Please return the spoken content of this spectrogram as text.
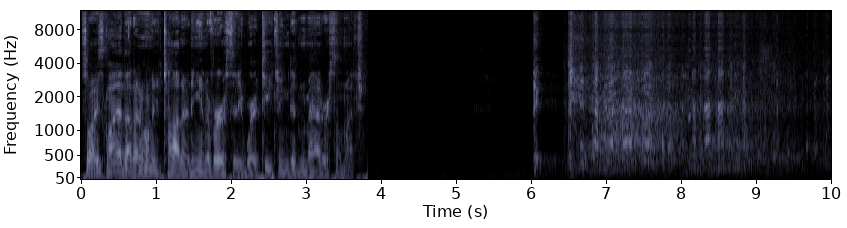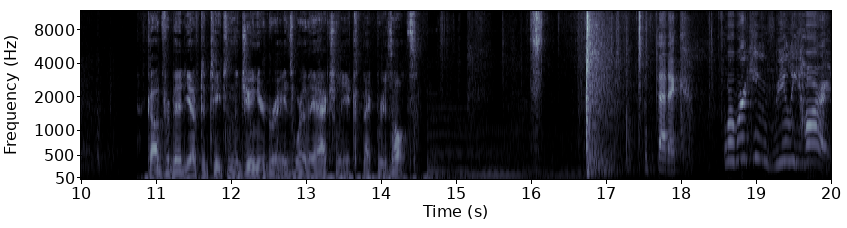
So I was glad that I only taught at a university where teaching didn't matter so much. God forbid you have to teach in the junior grades where they actually expect results. Pathetic. We're working really hard.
